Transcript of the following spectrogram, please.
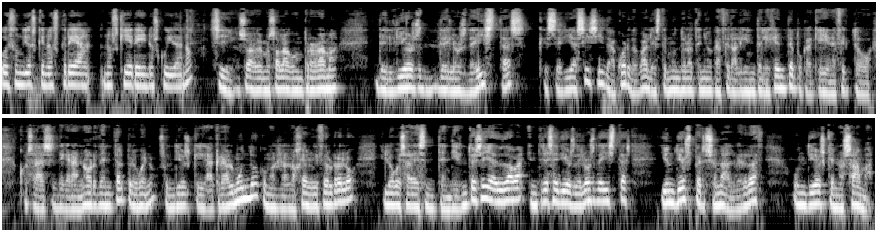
o es un Dios que nos crea, nos quiere y nos cuida, ¿no? Sí, eso habíamos hablado en un programa del Dios de los deístas, que sería, sí, sí, de acuerdo, vale, este mundo lo ha tenido que hacer alguien inteligente, porque aquí hay en efecto cosas de gran orden y tal, pero bueno, es un Dios que ha creado el mundo, como el reloj lo hizo el reloj, y luego se ha desentendido. Entonces ella dudaba entre ese Dios de los deístas y un Dios personal, ¿verdad? Un Dios que nos ama.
